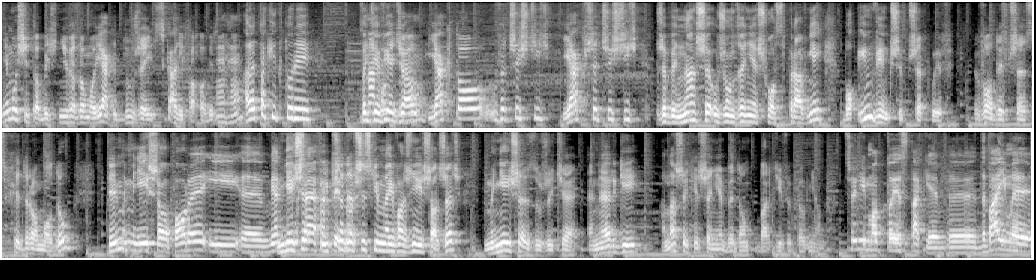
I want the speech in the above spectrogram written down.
nie musi to być nie wiadomo jak dużej skali fachowiec, ale taki, który będzie wiedział, jak to wyczyścić, jak przeczyścić, żeby nasze urządzenie szło sprawniej, bo im większy przepływ wody przez hydromoduł, tym Tym mniejsze opory i e, większa mniejsze i efektywność. przede wszystkim najważniejsza rzecz, mniejsze zużycie energii, a nasze kieszenie będą bardziej wypełnione. Czyli motto jest takie, dbajmy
